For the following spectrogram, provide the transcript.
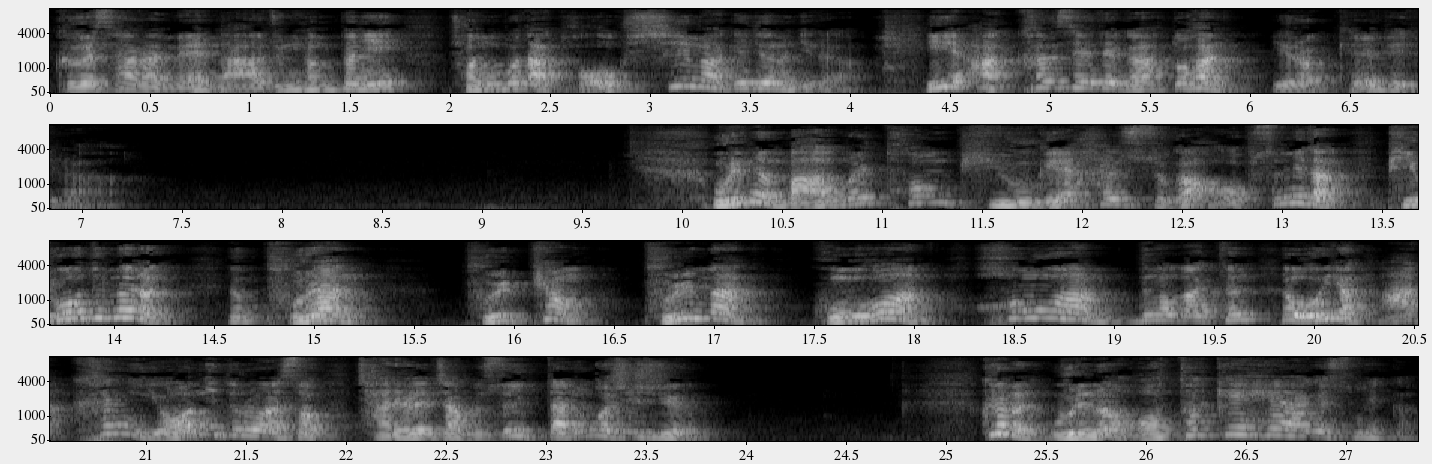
그 사람의 나중 형편이 전보다 더욱 심하게 되느니라. 이 악한 세대가 또한 이렇게 되리라. 우리는 마음을 텅 비우게 할 수가 없습니다. 비워두면은 불안, 불평, 불만, 공허함, 허무함 등과 같은 오히려 악한 영이 들어와서 자리를 잡을 수 있다는 것이지요. 그러면 우리는 어떻게 해야 하겠습니까?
